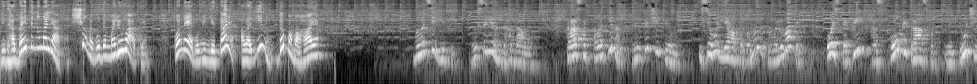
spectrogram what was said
Відгадайте ну, малята, що ми будемо малювати. По небу він літає, а Ладіну допомагає. Молодці діти, ви все вірно згадали. Транспорт Аладдіна – летючий килим. І сьогодні я вам пропоную намалювати ось такий казковий транспорт летючий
